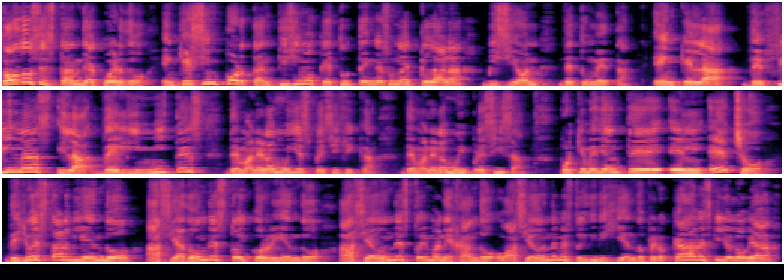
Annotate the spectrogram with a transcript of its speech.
todos están de acuerdo en que es importantísimo que tú tengas una clara visión de tu meta en que la definas y la delimites de manera muy específica, de manera muy precisa. Porque mediante el hecho de yo estar viendo hacia dónde estoy corriendo, hacia dónde estoy manejando o hacia dónde me estoy dirigiendo, pero cada vez que yo lo vea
